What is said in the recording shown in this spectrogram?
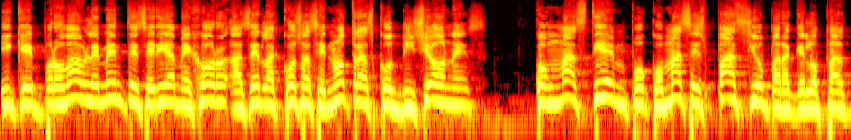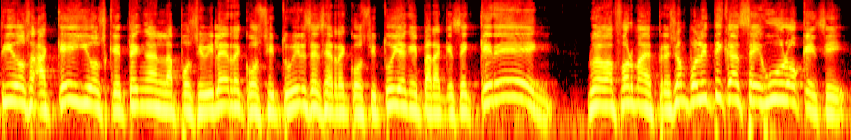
y que probablemente sería mejor hacer las cosas en otras condiciones, con más tiempo, con más espacio para que los partidos, aquellos que tengan la posibilidad de reconstituirse, se reconstituyan y para que se creen nuevas formas de expresión política, seguro que sí.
